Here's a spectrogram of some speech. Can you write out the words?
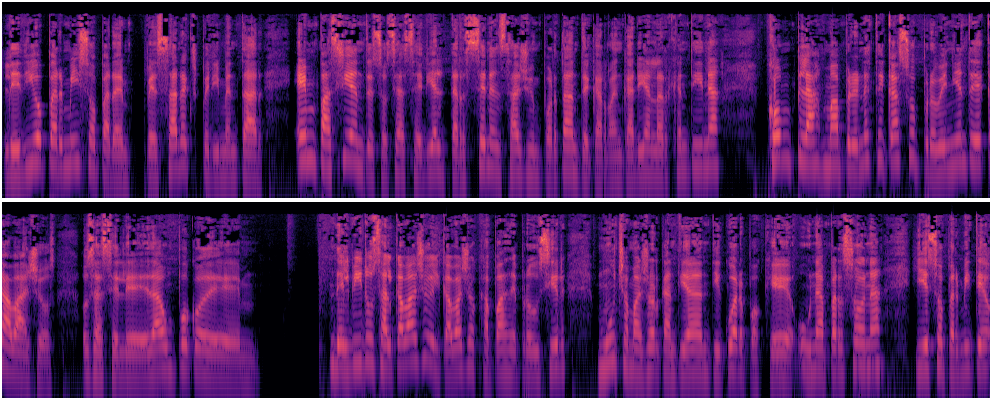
le dio permiso para empezar a experimentar en pacientes, o sea, sería el tercer ensayo importante que arrancaría en la Argentina, con plasma, pero en este caso proveniente de caballos. O sea, se le da un poco de del virus al caballo y el caballo es capaz de producir mucha mayor cantidad de anticuerpos que una persona y eso permite eh,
